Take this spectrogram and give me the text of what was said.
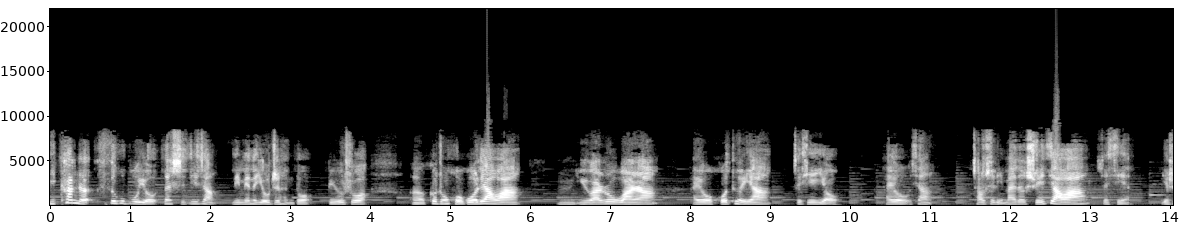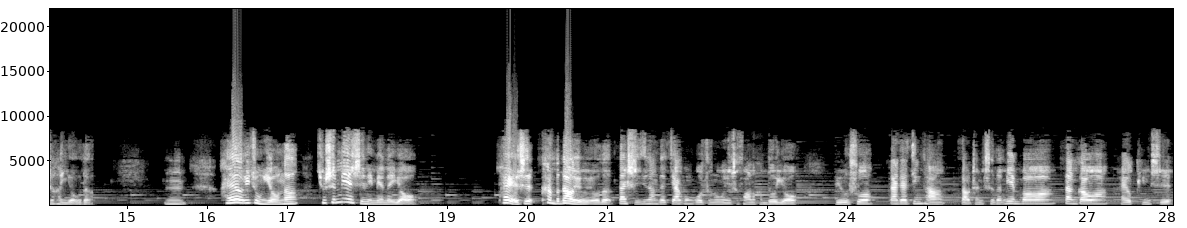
你看着似乎不油，但实际上里面的油脂很多。比如说，呃，各种火锅料啊，嗯，鱼丸、肉丸啊，还有火腿呀，这些油，还有像超市里卖的水饺啊，这些也是很油的。嗯，还有一种油呢，就是面食里面的油。它也是看不到有油的，但实际上在加工过程中也是放了很多油。比如说大家经常早晨吃的面包啊、蛋糕啊，还有平时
